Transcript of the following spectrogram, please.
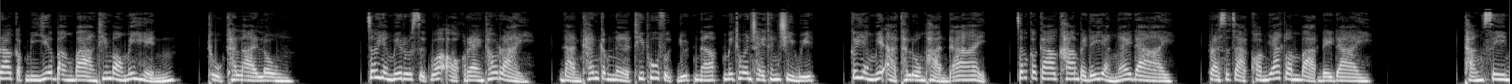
ราวกับมีเยื่อบางๆที่มองไม่เห็น ถูกทลายลง เจ้ายังไม่รู้สึกว่าออกแรงเท่าไหร่ ด่านขั้นกำเนิดที่ผู้ฝึกยุทธนับ ไม่ถ้วนใช้ทั้งชีวิต ก็ยังไม่อาจทะลวงผ่านได้ เจ้าก็ก้าวข้ามไปได้อย่างง่ายดาย ปราศจากความยากลำบากใด ๆ ทั้งสิ้น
